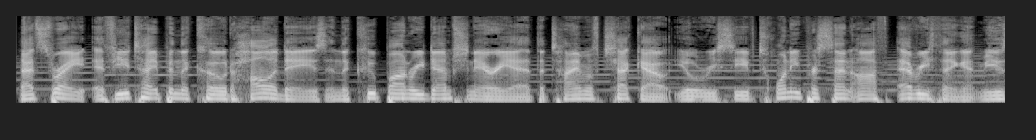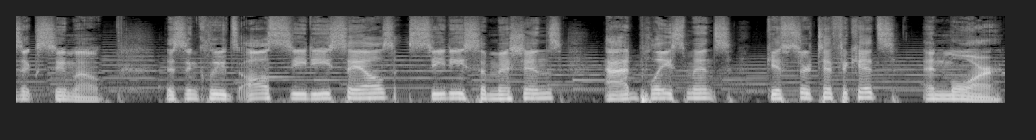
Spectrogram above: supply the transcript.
That's right, if you type in the code HOLIDAYS in the coupon redemption area at the time of checkout, you'll receive 20% off everything at Music Sumo. This includes all CD sales, CD submissions, ad placements, gift certificates, and more.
